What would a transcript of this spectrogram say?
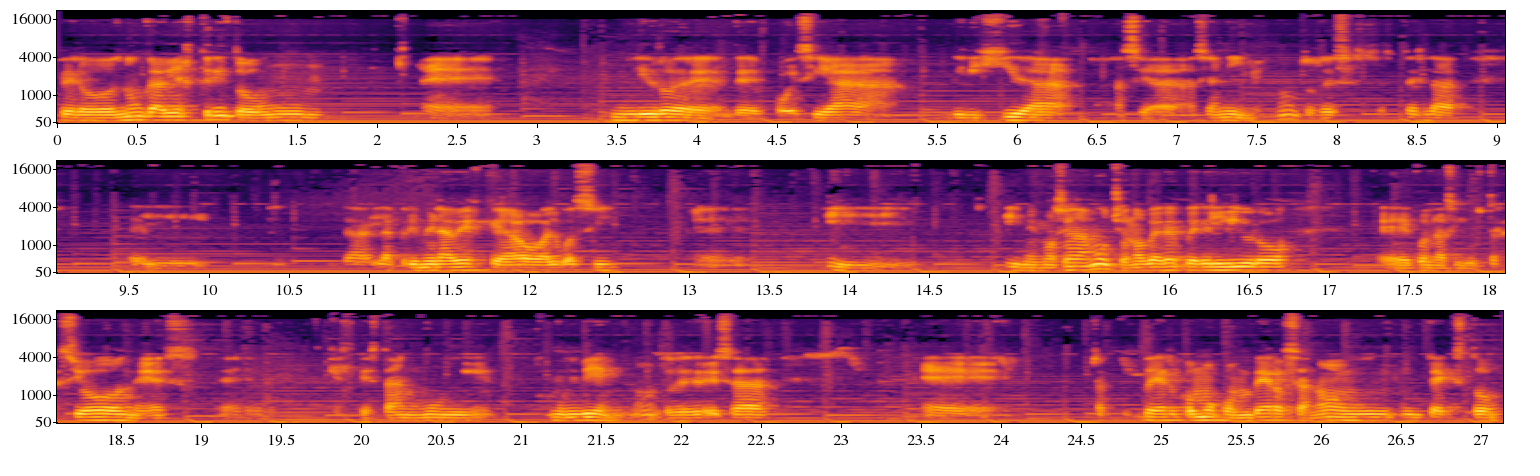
pero nunca había escrito un, eh, libro de, poesía dirigida hacia, hacia niños. Entonces, esta es la, la, primera vez que hago algo así. Eh, y, y, me emociona mucho ¿no? ver, ver el libro con las ilustraciones, que están muy, muy bien, ¿no? Entonces, esa, eh, ver cómo conversa, ¿no? Un, texto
